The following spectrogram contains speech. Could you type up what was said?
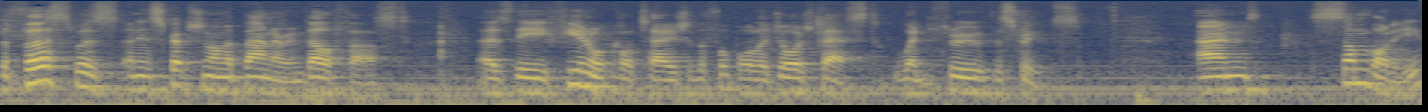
The first was an inscription on a banner in Belfast as the funeral cortege of the footballer George Best went through the streets. And somebody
